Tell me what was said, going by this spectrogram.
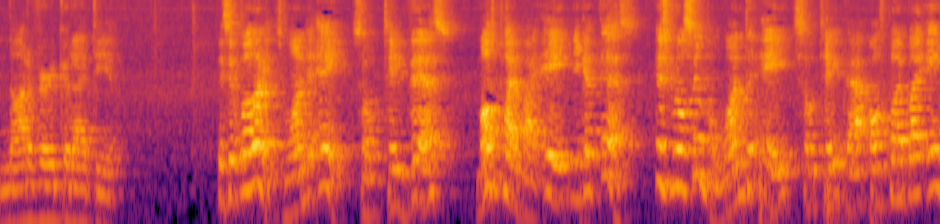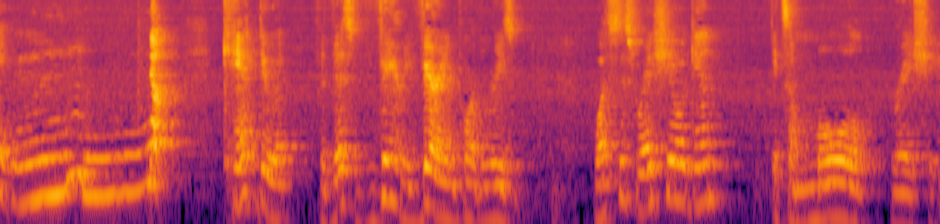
Not a very good idea. They say, well, look, it's 1 to 8. So take this, multiply it by 8, and you get this. It's real simple. 1 to 8, so take that, multiply by 8. Mm, no. Can't do it for this very, very important reason. What's this ratio again? It's a mole ratio.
